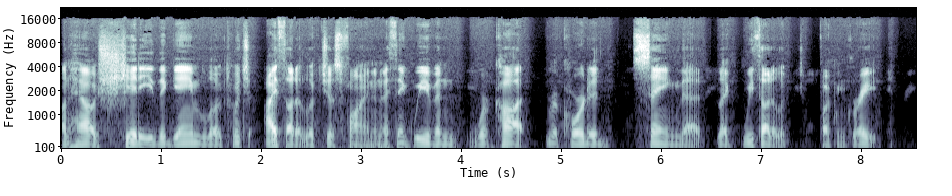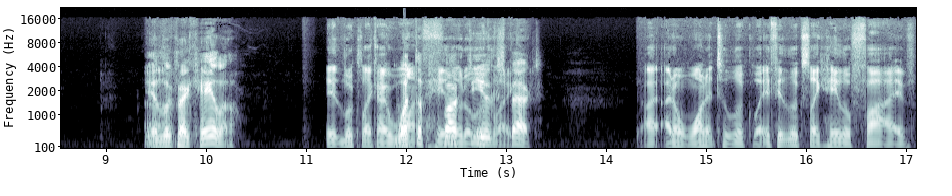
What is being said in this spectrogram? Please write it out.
on how shitty the game looked, which I thought it looked just fine, and I think we even were caught recorded saying that. Like we thought it looked fucking great. It looked like Halo. It looked like I What want the Halo fuck to do you look like. expect? I, I don't want it to look like if it looks like Halo Five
